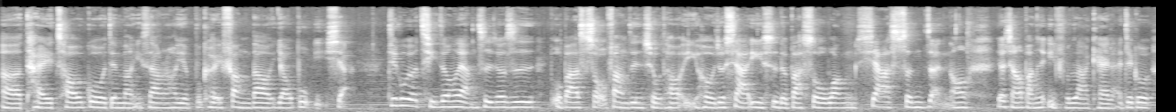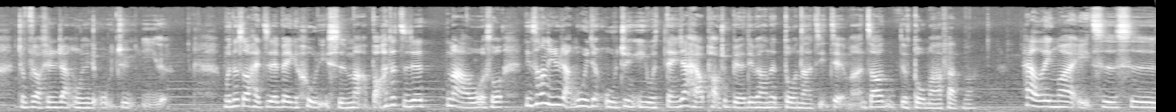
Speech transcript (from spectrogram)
呃抬超过肩膀以上，然后也不可以放到腰部以下。结果有其中两次，就是我把手放进袖套以后，就下意识的把手往下伸展，然后要想要把那个衣服拉开来，结果就不小心染污那个无菌衣了。我那时候还直接被一个护理师骂爆，他就直接骂我说：“你知道你染污一件无菌衣，我等一下还要跑去别的地方再多拿几件吗？你知道有多麻烦吗？”还有另外一次是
